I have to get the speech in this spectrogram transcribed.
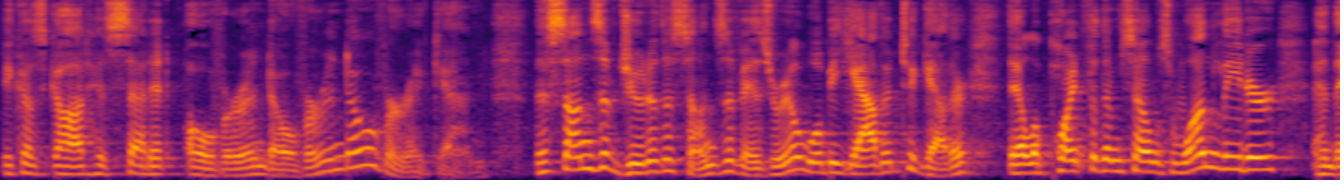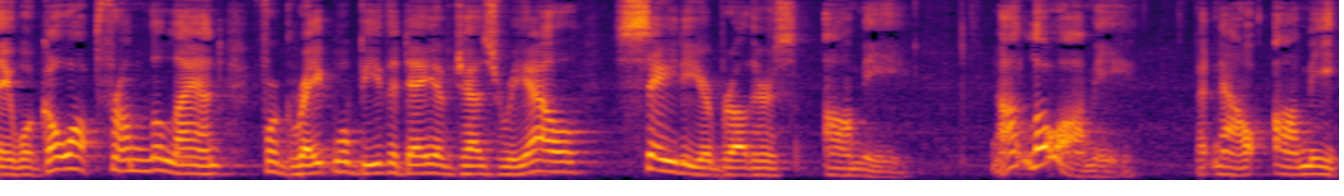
because God has said it over and over and over again. The sons of Judah, the sons of Israel, will be gathered together. They'll appoint for themselves one leader, and they will go up from the land, for great will be the day of Jezreel. Say to your brothers, Ami. Not Lo Ami, but now ah, Ami.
